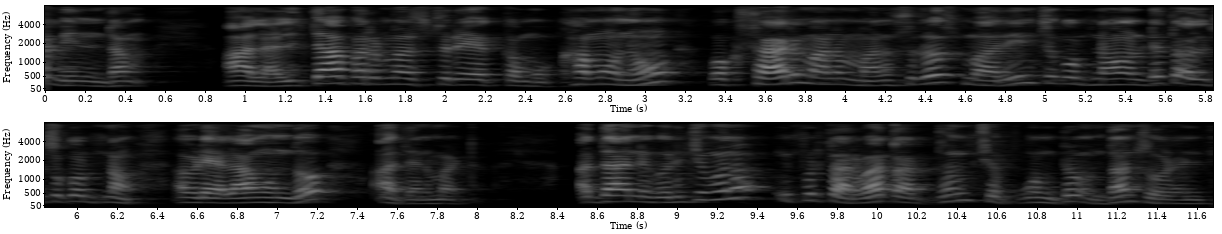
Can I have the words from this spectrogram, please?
విందం ఆ లలితా పరమేశ్వరి యొక్క ముఖమును ఒకసారి మనం మనసులో స్మరించుకుంటున్నాం అంటే తలుచుకుంటున్నాం. ఆవిడ ఎలా ఉందో అదనమాట. దాని గురించి మనం ఇప్పుడు తర్వాత అర్థం చెప్పుకుంటూ ఉంటాం. చూడండి.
